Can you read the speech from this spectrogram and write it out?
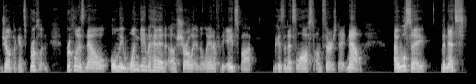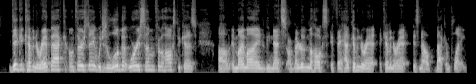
jump against Brooklyn. Brooklyn is now only one game ahead of Charlotte and Atlanta for the eighth spot because the Nets lost on Thursday. Now, I will say the Nets did get Kevin Durant back on Thursday, which is a little bit worrisome for the Hawks because, um, in my mind, the Nets are better than the Hawks if they had Kevin Durant, and Kevin Durant is now back and playing.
